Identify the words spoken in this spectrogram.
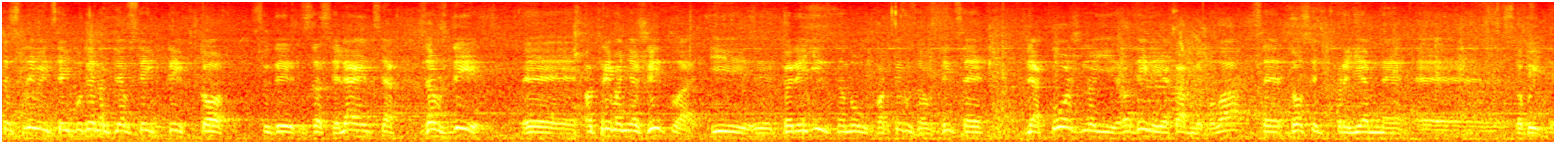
щасливий цей будинок для всіх тих, хто сюди заселяється. Завжди е, отримання житла і е, переїзд на нову квартиру завжди це для кожної родини, яка б не була, це досить приємне е, собиття.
